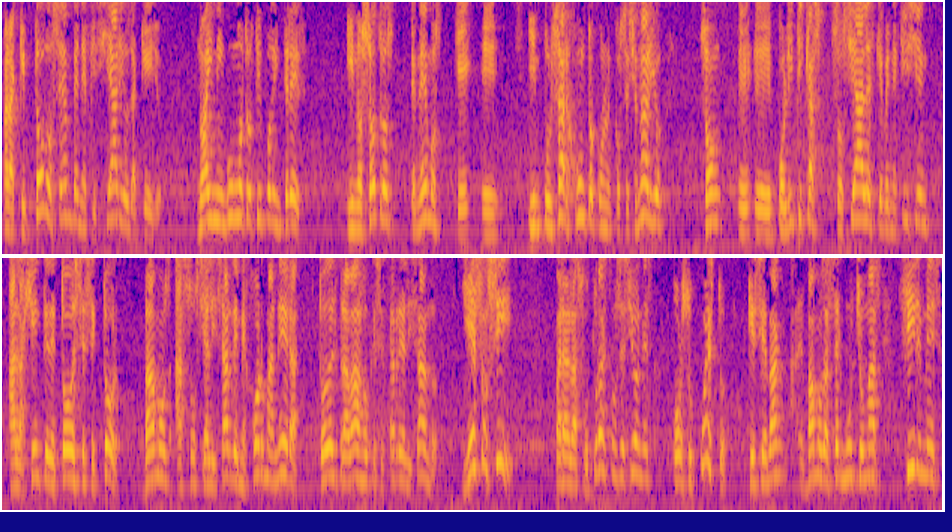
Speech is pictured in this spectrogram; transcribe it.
para que todos sean beneficiarios de aquello. No hay ningún otro tipo de interés. Y nosotros tenemos que eh, impulsar junto con el concesionario son eh, eh, políticas sociales que beneficien a la gente de todo ese sector. Vamos a socializar de mejor manera todo el trabajo que se está realizando. Y eso sí, para las futuras concesiones, por supuesto que se van, vamos a ser mucho más firmes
